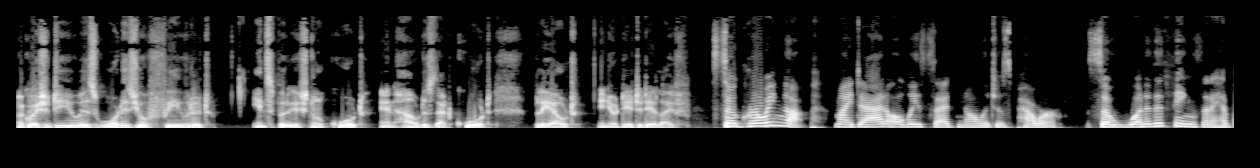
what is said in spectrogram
My question to you is what is your favorite inspirational quote and how does that quote play out in your day-to-day life? So growing up, my dad always said knowledge is power. So one of the things that I have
